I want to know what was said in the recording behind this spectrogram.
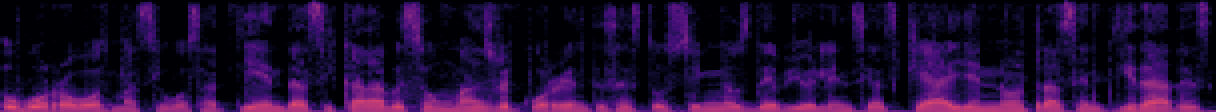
hubo robos masivos a tiendas y cada vez son más recurrentes estos signos de violencias que hay en otras entidades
